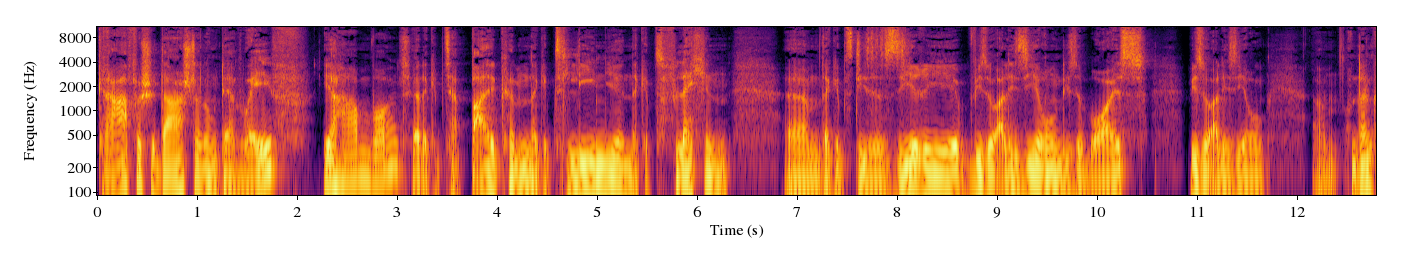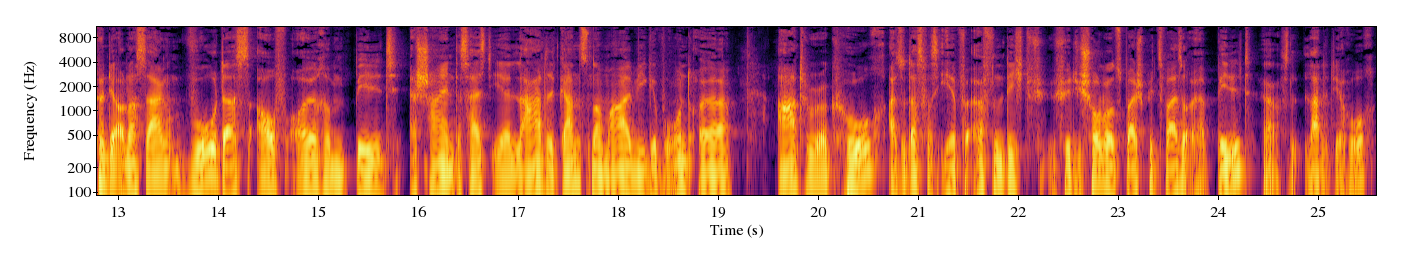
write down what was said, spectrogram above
grafische Darstellung der Wave ihr haben wollt. Ja, da gibt's ja Balken, da gibt's Linien, da gibt's Flächen, ähm, da gibt's diese Siri-Visualisierung, diese Voice-Visualisierung. Ähm, und dann könnt ihr auch noch sagen, wo das auf eurem Bild erscheint. Das heißt, ihr ladet ganz normal wie gewohnt euer Artwork hoch, also das, was ihr veröffentlicht für die Shownotes beispielsweise, euer Bild, ja, das ladet ihr hoch.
